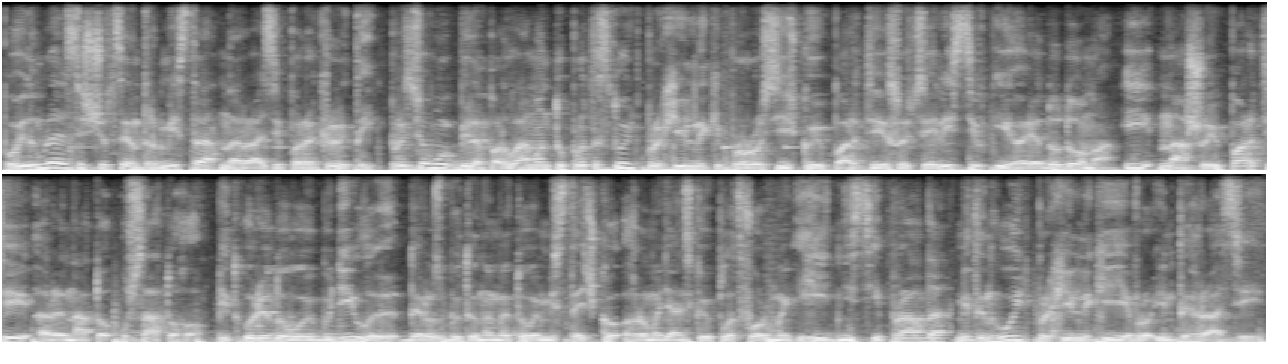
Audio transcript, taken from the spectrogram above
Повідомляється, що центр міста наразі перекритий. При цьому біля парламенту протестують прихильники проросійської партії соціалістів Ігоря Додона і нашої партії Ренато Усатого. Під урядовою будівлею, де розбито наметове містечко громадянської платформи Гідність і Правда, мітингують прихильники євроінтеграції.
